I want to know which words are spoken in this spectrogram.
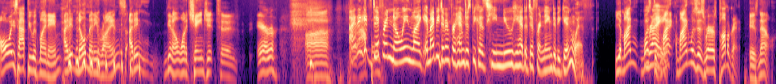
always happy with my name. I didn't know many Ryans. I didn't, you know, want to change it to Air. Uh, I think it's different knowing like it might be different for him just because he knew he had a different name to begin with. yeah, mine was Right. my, mine was as rare as pomegranate is now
